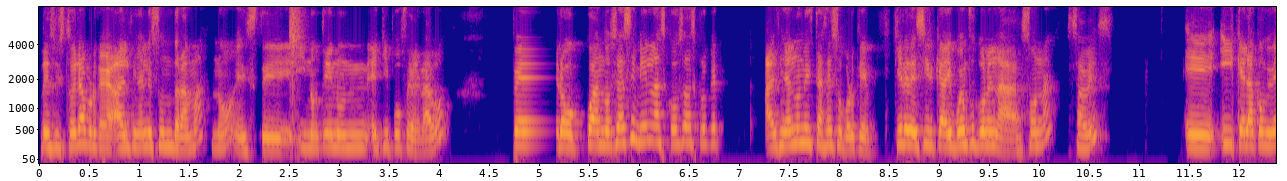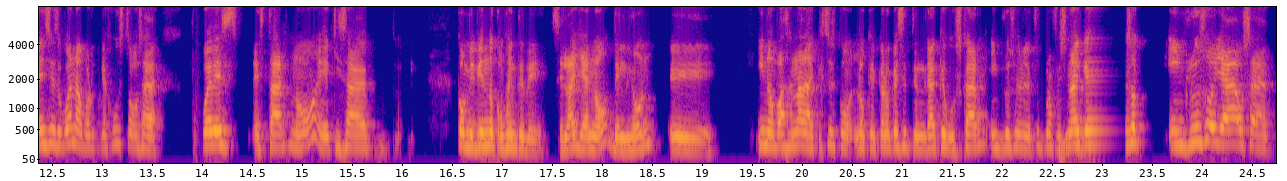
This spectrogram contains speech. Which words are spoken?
de su historia porque al final es un drama, ¿no? Este, y no tiene un equipo federado, pero cuando se hacen bien las cosas, creo que al final no necesitas eso porque quiere decir que hay buen fútbol en la zona, ¿sabes? Eh, y que la convivencia es buena porque justo, o sea, puedes estar, ¿no? Eh, quizá conviviendo con gente de Celaya, ¿no? De León, eh, y no pasa nada, que eso es lo que creo que se tendría que buscar, incluso en el fútbol profesional, que eso incluso ya, o sea,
